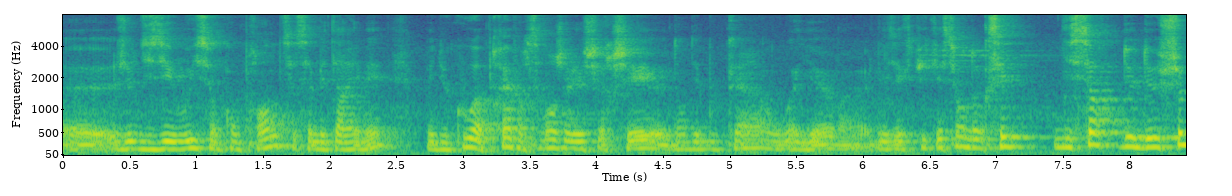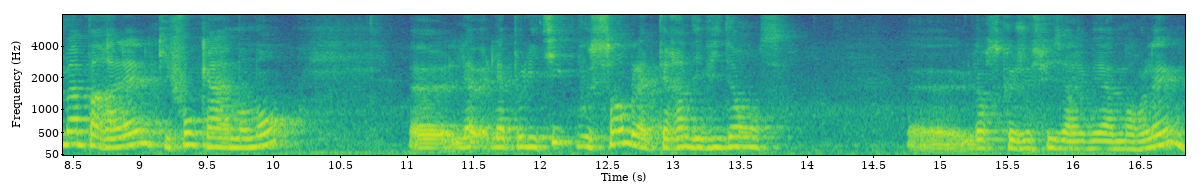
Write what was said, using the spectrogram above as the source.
Euh, je disais oui sans comprendre, ça, ça m'est arrivé. Mais du coup, après, forcément, j'allais chercher euh, dans des bouquins ou ailleurs les explications. Donc, c'est des sortes de, chemins parallèles qui font qu'à un moment, la, politique vous semble un terrain d'évidence. lorsque je suis arrivée à Morlaix,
